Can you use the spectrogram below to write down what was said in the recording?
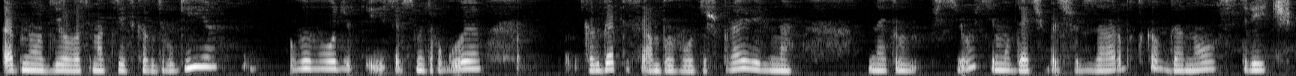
одно дело смотреть, как другие выводят, и совсем другое, когда ты сам выводишь правильно. На этом все. Всем удачи, больших заработков. До новых встреч.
